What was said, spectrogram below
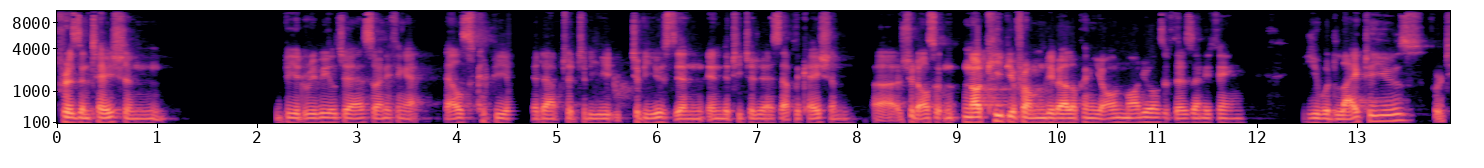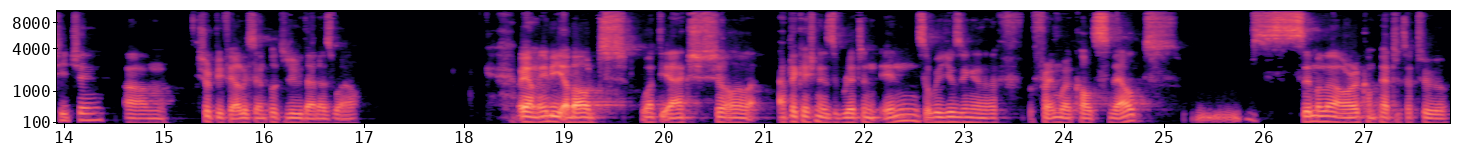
presentation, be it Reveal.js or anything else, could be adapted to be to be used in in the Teacher.js application. Uh, should also not keep you from developing your own modules. If there's anything you would like to use for teaching, um, should be fairly simple to do that as well. Oh yeah, maybe about what the actual application is written in. So we're using a framework called Svelte, similar or a competitor to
